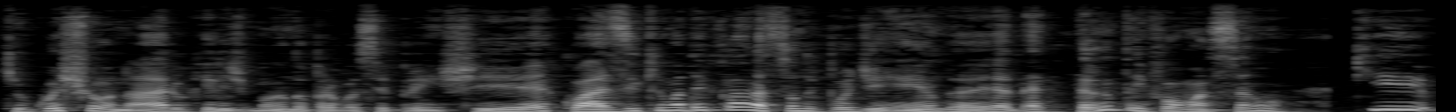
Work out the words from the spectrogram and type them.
que o questionário que eles mandam para você preencher é quase que uma declaração do imposto de renda. É, é tanta informação que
